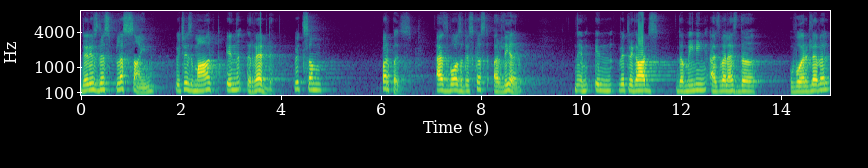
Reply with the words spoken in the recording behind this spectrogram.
there is this plus sign which is marked in red with some purpose as was discussed earlier in, in with regards the meaning as well as the word level,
